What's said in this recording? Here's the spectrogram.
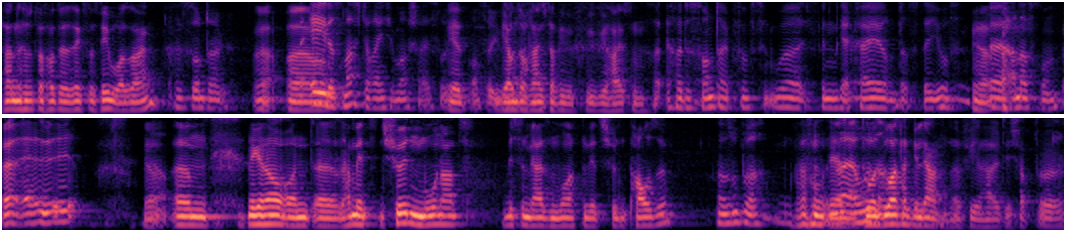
dann wird das heute der 6. Februar sein. heute ist Sonntag. Ja, ähm, Ey, das mache ich doch eigentlich immer scheiße. Ja, ja wir haben überall. gar nicht gesagt, wie, wie wir heißen. Heute ist Sonntag, 15 Uhr. Ich bin der Kai und das ist der Juf. Ja. Äh, andersrum. Äh, äh, äh. Ja, ähm, nee, genau. Und äh, wir haben jetzt einen schönen Monat, ein bisschen mehr als einen Monat, und jetzt schön Pause. War super. ja, du, du hast halt gelernt, ne, viel halt. Ich habe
